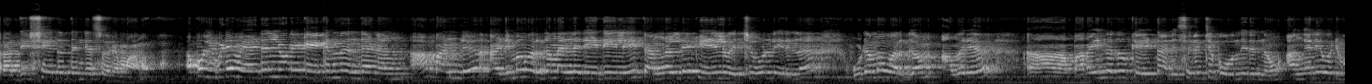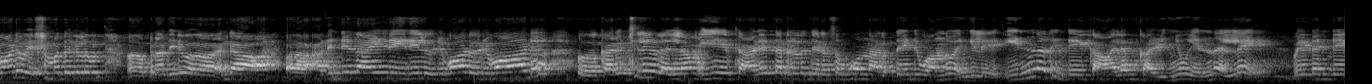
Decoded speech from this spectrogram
പ്രതിഷേധത്തിന്റെ സ്വരമാണ്. അപ്പോൾ ഇവിടെ വേടലിലൂടെ കേൾക്കുന്നത് എന്താണ്? ആ പണ്ട് അടിമവർഗം എന്ന രീതിയിൽ തങ്ങളുടെ കീഴിൽ വെച്ചുകൊണ്ടിരുന്ന ഉടമവർഗം അവർ പറയുന്നതും കേട്ട് അനുസരിച്ച് പോന്നിരുന്നു. അങ്ങനെ ഒരുപാട് വിഷമതകളും പ്രതിരോ എന്താ അതിന്റെതായ രീതിയിൽ ഒരുപാട് ഒരുപാട് കരച്ചിലുകളെല്ലാം ഈ താഴെത്തട്ടുള്ള ജനസമൂഹം നടത്തേണ്ടി വന്നുവെങ്കിൽ ഇന്നതിന്റെ കാലം കഴിഞ്ഞു എന്നല്ലേ വേടന്റെ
